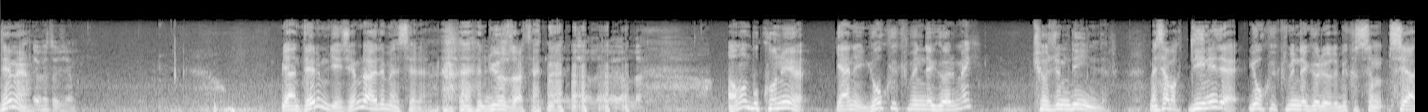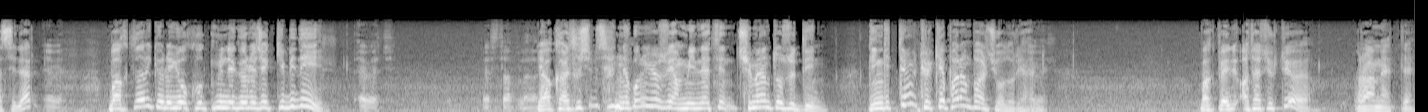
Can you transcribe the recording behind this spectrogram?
Değil mi? Evet hocam. Yani derim diyeceğim de ayrı mesele. Diyor zaten. İnşallah. Allah. Ama bu konuyu yani yok hükmünde görmek çözüm değildir. Mesela bak dini de yok hükmünde görüyordu bir kısım siyasiler. Evet. Baktılar ki öyle yok hükmünde görecek gibi değil. Evet. Estağfurullah. Ya kardeşim sen ne konuşuyorsun ya milletin çimentosu din. Din gitti mi Türkiye paramparça olur yani. Evet. Bak Atatürk diyor ya rahmetli.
